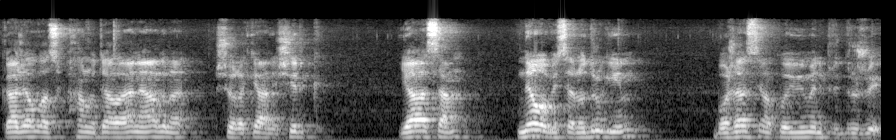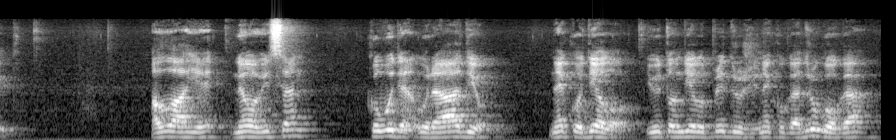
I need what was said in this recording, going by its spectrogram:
Kaže Allah subhanahu wa ta'ala, ane agna šurakani širk, ja sam neovisan o drugim božanstvima koji vi meni pridružujete. Allah je neovisan ko bude uradio neko djelo i u tom dijelu pridruži nekoga drugoga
